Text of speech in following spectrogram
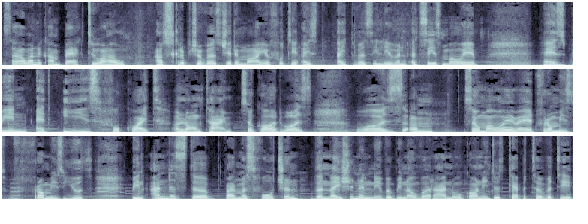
so I want to come back to our our scripture verse, Jeremiah 48, 8 verse 11. It says Moab has been at ease for quite a long time. So God was was um so Moab had from his from his youth been mm. undisturbed by misfortune. The nation had never been overrun or gone into captivity,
